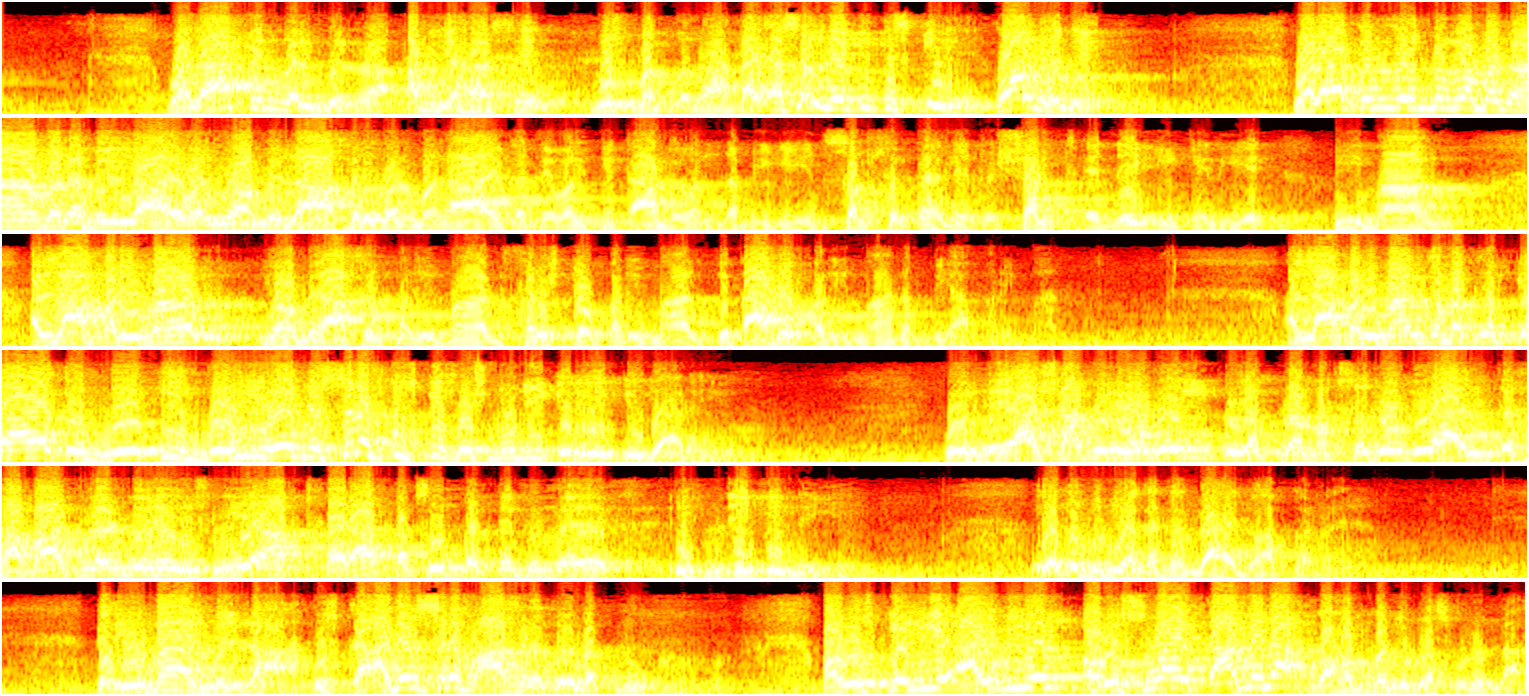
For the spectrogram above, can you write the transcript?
वल बिर्रा, अब यहाँ से मुस्बत वजात है असल नेकी किसकी है? कौन है नेक? वल बिर्रा मन आमन यौमिल आखिर वल मलाइकत वल किताब वल नबीन। सबसे पहले तो शर्त है नेकी के लिए ईमान। अल्लाह पर ईमान यौम आखिर पर ईमान, फरिश्तों पर ईमान, किताबों पर ईमान, अबिया पर ईमान। अल्लाह पर ईमान का मतलब क्या है कि नेकी वही है जो सिर्फ़ उसकी खुशनुदी के लिए की जा रही हो। कोई रिया शामिल हो गई, कोई अपना मकसद हो गया इंतबात लड़ने हैं, इसलिए आप खैरात तकसीम करते फिर रहे नेकी नहीं है। ये तो दुनिया का धंधा है जो आप कर रहे हैं। तो ईमान मिल्ला उसका अजर सिर्फ़ आखिरत में मतलूब हो। और उसके लिए आइडियल और उसवा कामिला मोहम्मद रसूलुल्लाह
